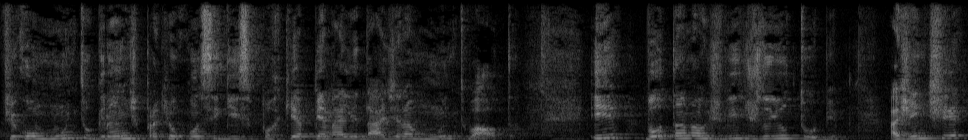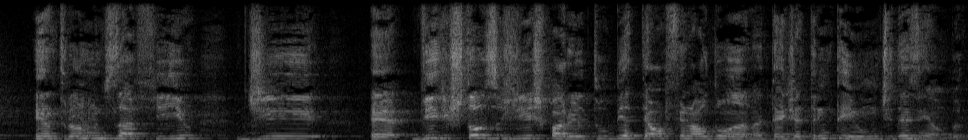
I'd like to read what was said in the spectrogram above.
ficou muito grande para que eu conseguisse, porque a penalidade era muito alta. E voltando aos vídeos do YouTube, a gente entrou num desafio de é, vídeos todos os dias para o YouTube até o final do ano, até dia 31 de dezembro.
